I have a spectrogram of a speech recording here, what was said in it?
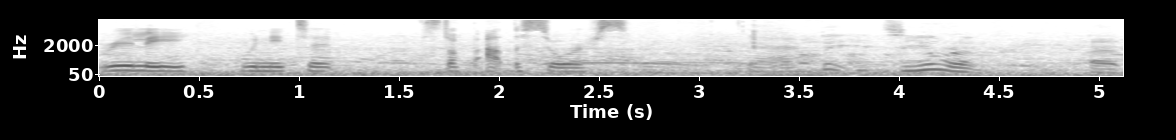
really we need to stop at the source. Yeah. So you're a, a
